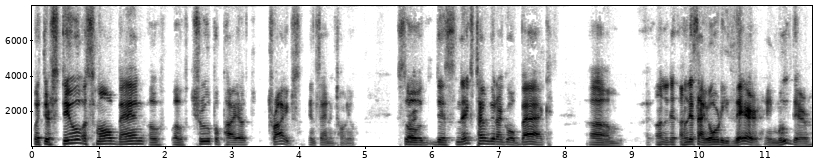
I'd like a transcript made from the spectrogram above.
But there's still a small band of of true Payaya tribes in San Antonio. So right. this next time that I go back, um, unless, unless I already there and moved there,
